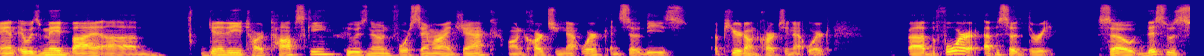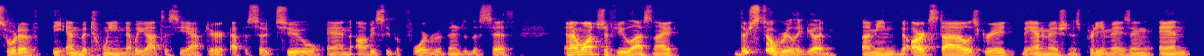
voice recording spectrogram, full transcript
and it was made by um, Genndy Tartakovsky, who is known for Samurai Jack on Cartoon Network, and so these appeared on Cartoon Network uh, before episode three. So this was sort of the in between that we got to see after episode two, and obviously before Revenge of the Sith. And I watched a few last night. They're still really good. I mean, the art style is great. The animation is pretty amazing, and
